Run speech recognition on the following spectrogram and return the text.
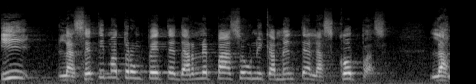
Y la séptima trompeta es darle paso únicamente a las copas. Las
